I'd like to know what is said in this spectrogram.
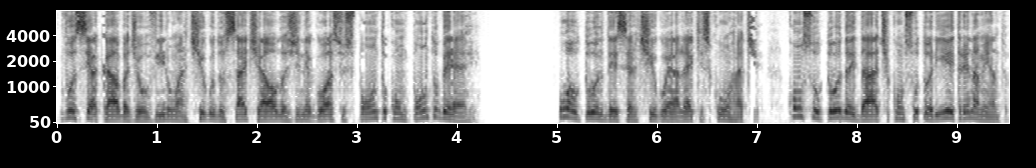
Você acaba de ouvir um artigo do site aulasdenegócios.com.br. O autor desse artigo é Alex Kunrat, consultor da IDAT Consultoria e Treinamento.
